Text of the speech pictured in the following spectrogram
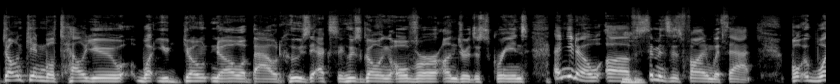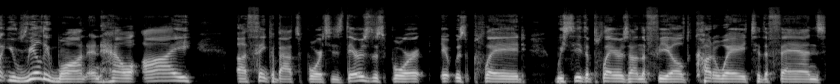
Duncan will tell you what you don't know about who's ex- who's going over under the screens, and you know uh, Mhm. Simmons is fine with that. But what you really want and how I uh, think about sports is there's the sport. It was played. We see the players on the field, cutaway to the fans.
